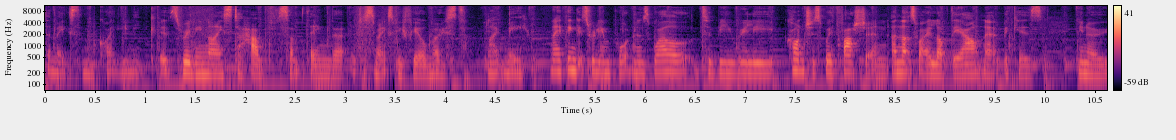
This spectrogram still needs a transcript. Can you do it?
that makes them quite unique. It's really nice to have something that just makes me feel most like me. And I think it's really important as well to be really conscious with fashion. And that's why I love the Outnet because, you know,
